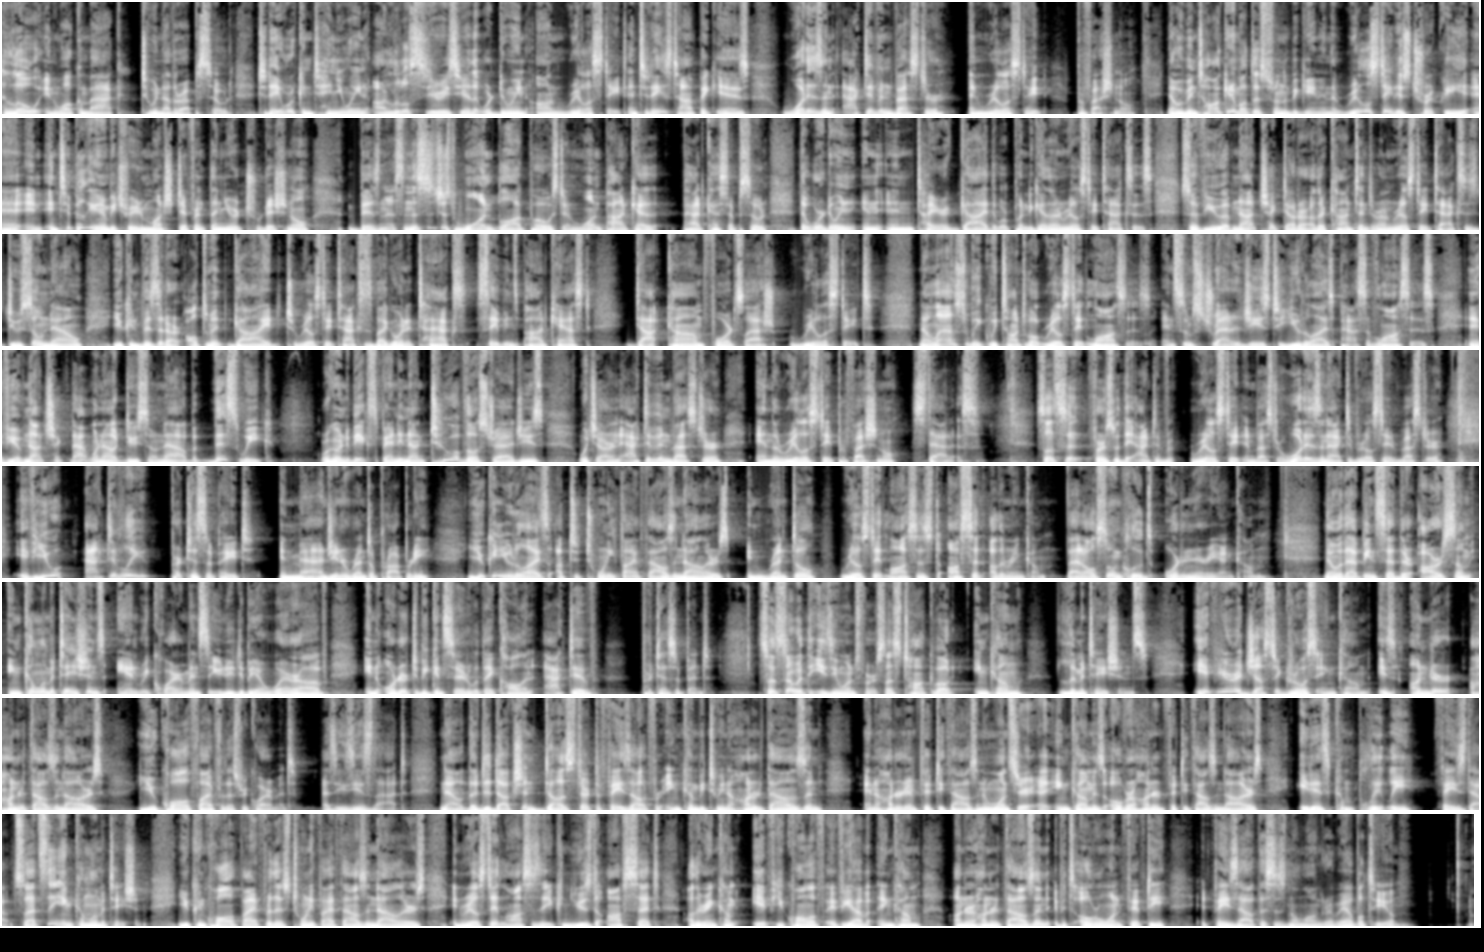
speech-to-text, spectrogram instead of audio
Hello and welcome back to another episode. Today we're continuing our little series here that we're doing on real estate. And today's topic is what is an active investor and real estate professional? Now, we've been talking about this from the beginning that real estate is tricky and, and, and typically going to be treated much different than your traditional business. And this is just one blog post and one podcast podcast episode that we're doing in an entire guide that we're putting together on real estate taxes. So if you have not checked out our other content around real estate taxes, do so now. You can visit our ultimate guide to real estate taxes by going to taxsavingspodcast.com forward slash real estate. Now, last week we talked about real estate losses and some strategies to utilize passive losses. And if you have not checked that one out, do so now. But this week, we're going to be expanding on two of those strategies, which are an active investor and the real estate professional status. So let's sit first with the active real estate investor. What is an active real estate investor? If you actively participate in managing a rental property, you can utilize up to $25,000 in rental real estate losses to offset other income. That also includes ordinary income. Now, with that being said, there are some income limitations and requirements that you need to be aware of in order to be considered what they call an active participant. So let's start with the easy ones first. Let's talk about income limitations. If your adjusted gross income is under $100,000, you qualify for this requirement as easy as that. Now, the deduction does start to phase out for income between 100,000 and 150,000 and once your uh, income is over $150,000, it is completely phased out. So that's the income limitation. You can qualify for this $25,000 in real estate losses that you can use to offset other income if you qualify if you have income under 100,000, if it's over 150, it phase out. This is no longer available to you.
